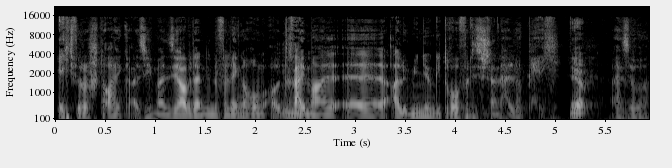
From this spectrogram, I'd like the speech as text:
echt wieder stark. Also ich meine, sie haben dann in der Verlängerung Mhm. auch dreimal äh, Aluminium getroffen, das ist dann halt auch Pech. Ja. Also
